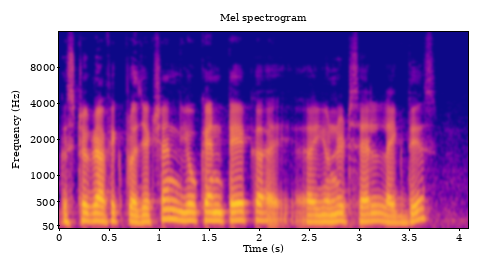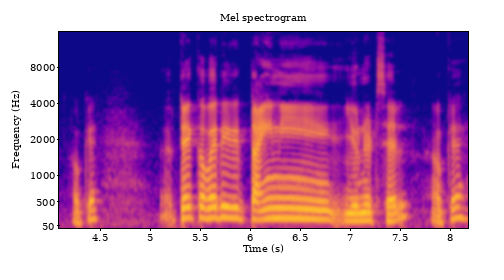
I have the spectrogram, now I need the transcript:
crystallographic projection. You can take a, a unit cell like this okay. take a very tiny unit cell okay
